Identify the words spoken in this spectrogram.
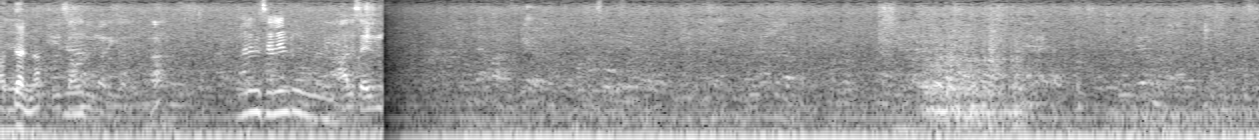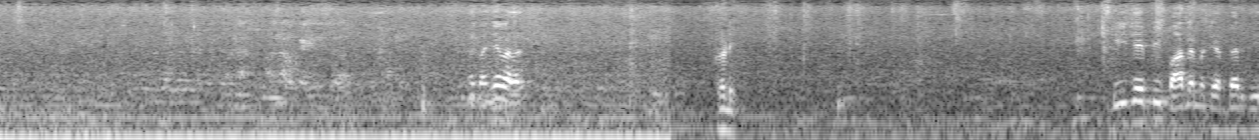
వద్దన్నా వాళ్ళని సైలెంట్గా ఉన్నారు ధన్యవాదాలు రెడీ బీజేపీ పార్లమెంట్ అభ్యర్థి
